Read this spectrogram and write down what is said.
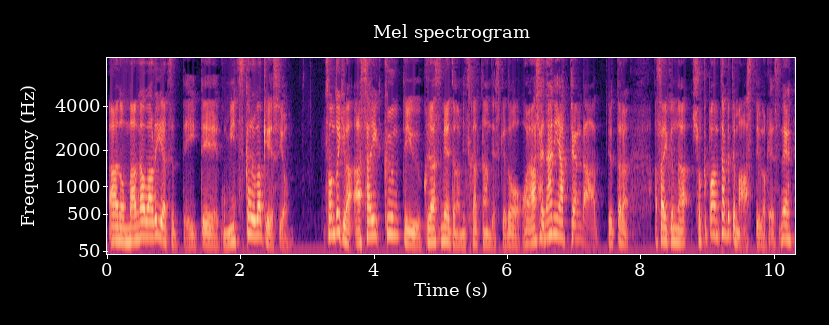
あの、間が悪いやつっていて、こう見つかるわけですよ。その時は浅井くんっていうクラスメイトが見つかったんですけど、おい、浅井何やってんだ？って言ったら、浅井くんが食パン食べてますっていうわけですね。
